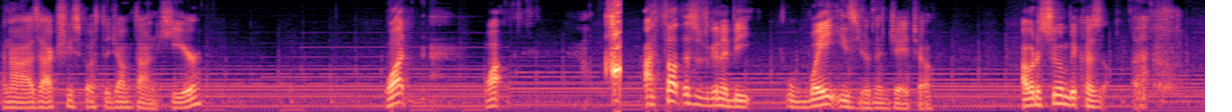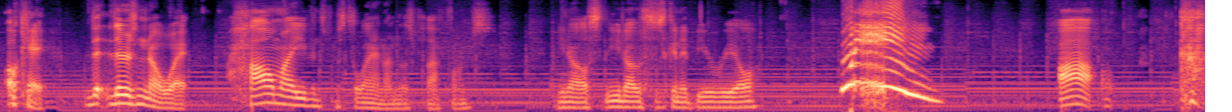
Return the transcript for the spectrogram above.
And I was actually supposed to jump down here. What? What? I thought this was going to be way easier than Jato. I would assume because... Okay, th there's no way. How am I even supposed to land on those platforms? You know, you know this is going to be real. Whee! Ah.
